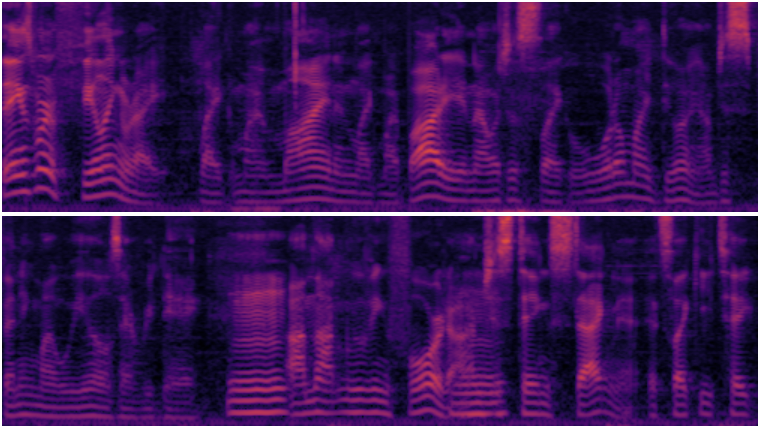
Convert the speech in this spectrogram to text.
things weren't feeling right, like my mind and like my body, and I was just like, what am I doing? I'm just spinning my wheels every day. Mhm. I'm not moving forward. I'm Mhm. just staying stagnant. It's like you take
